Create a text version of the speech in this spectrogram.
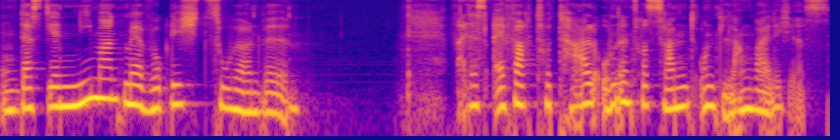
dass dir niemand mehr wirklich zuhören will. Weil es einfach total uninteressant und langweilig ist.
